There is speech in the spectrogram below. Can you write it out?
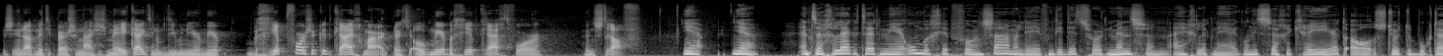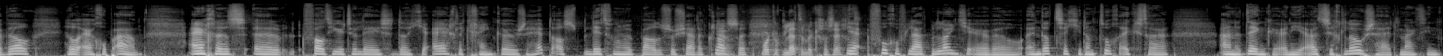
dus inderdaad met die personages meekijkt en op die manier meer begrip voor ze kunt krijgen, maar dat je ook meer begrip krijgt voor hun straf. Ja, ja. En tegelijkertijd meer onbegrip voor een samenleving die dit soort mensen eigenlijk, nee, ik wil niet zeggen creëert, al stuurt het boek daar wel heel erg op aan. Ergens uh, valt hier te lezen dat je eigenlijk geen keuze hebt als lid van een bepaalde sociale klasse. Ja, wordt ook letterlijk gezegd. Ja, vroeg of laat beland je er wel. En dat zet je dan toch extra aan het denken. En die uitzichtloosheid maakt in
